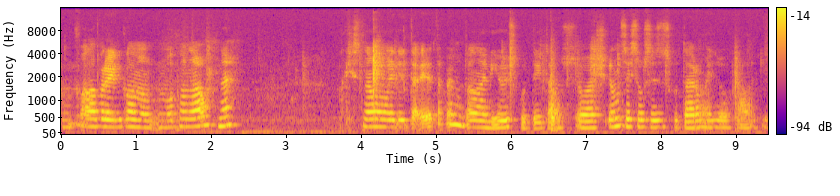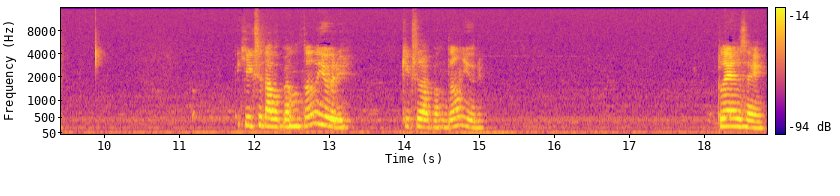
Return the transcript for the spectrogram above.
Vou falar pra ele qual é o nome do meu canal, né? Porque senão ele tá, ele tá perguntando ali, eu escutei e tal. Eu acho. Eu não sei se vocês escutaram, mas eu vou falar aqui. O que, que você tava perguntando, Yuri? O que, que você tava perguntando, Yuri? Players aí.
